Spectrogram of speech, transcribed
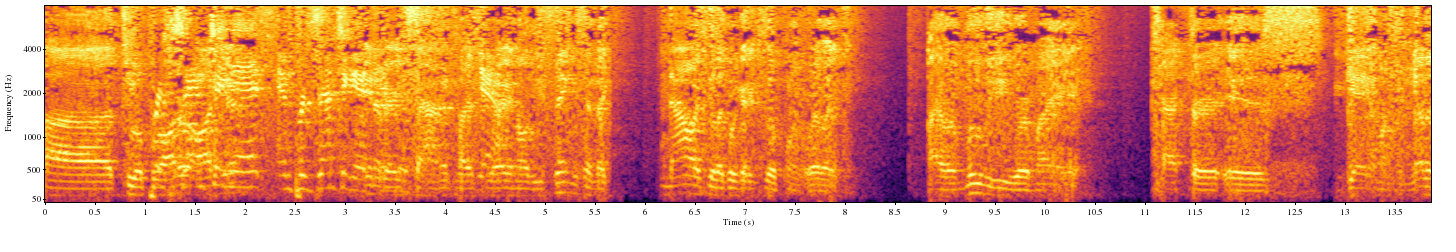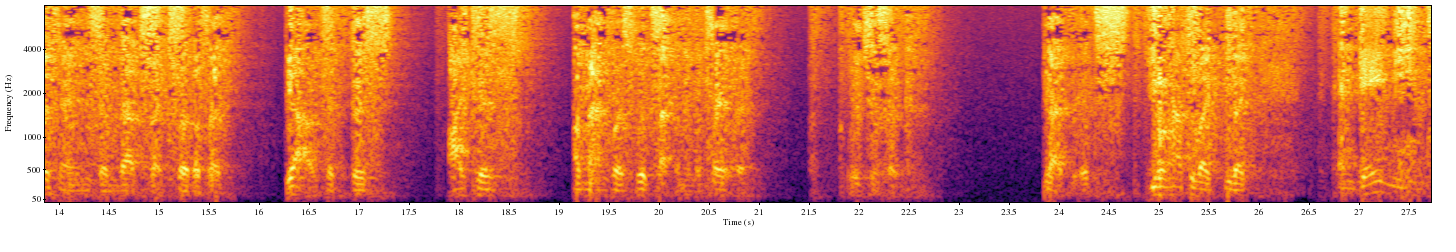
uh, to a broader presenting audience it and presenting it in a very sanitized Yeah. way and all these things. And like now, I feel like we're getting to a point where like I have a movie where my character is gay among many other things, and that's like sort of like yeah, it's like this. I kiss a man for a split second in the trailer, which is like yeah, it's you don't have to like be like and gay means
